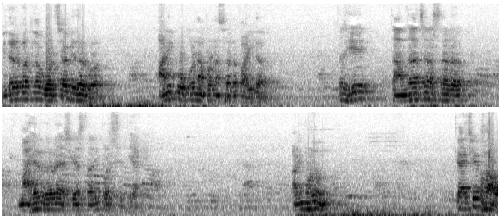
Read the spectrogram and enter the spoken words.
विदर्भातला वरचा विदर्भ आणि कोकण आपण असताना पाहिलं तर हे तांदळाचं असणारं माहेर घर आहे अशी असणारी परिस्थिती आहे. आणि म्हणून त्याचे भाव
